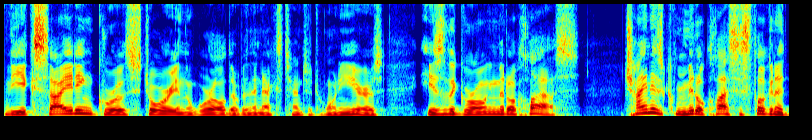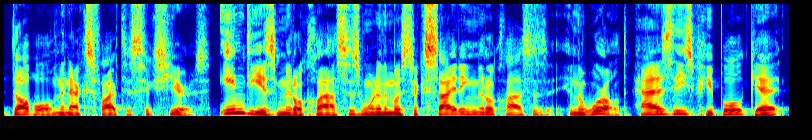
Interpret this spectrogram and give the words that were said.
the exciting growth story in the world over the next 10 to 20 years is the growing middle class. China's middle class is still going to double in the next five to six years. India's middle class is one of the most exciting middle classes in the world. As these people get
